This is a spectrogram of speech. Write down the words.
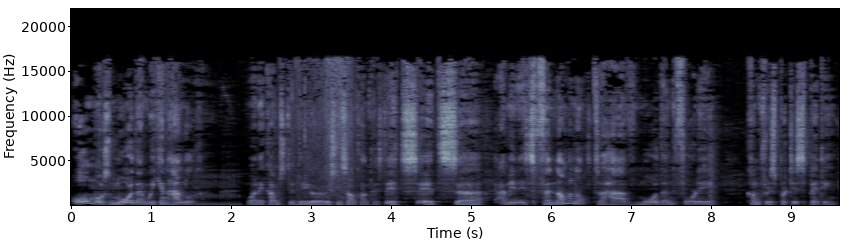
almost more than we can handle when it comes to the Eurovision Song Contest. It's it's uh, I mean it's phenomenal to have more than 40 countries participating.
